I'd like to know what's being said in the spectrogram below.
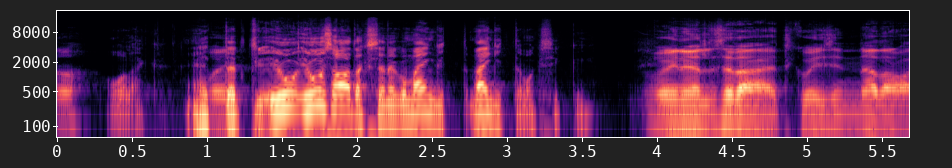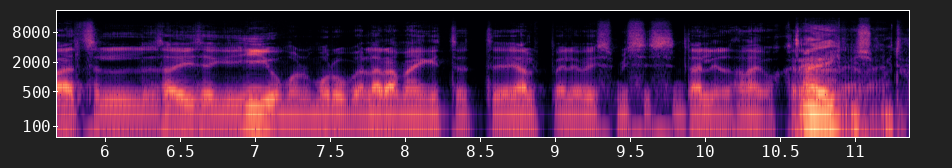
no,. Oleg. et, et ju, ju saadakse nagu mängit-, mängitavaks ikkagi võin öelda seda, et kui siin nädalavahetusel sai isegi Hiiumaal muru peal ära mängitud jalgpallivõistlus, mis siis siin Tallinnas A Le Coq Arena'l ei, mis muidu.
